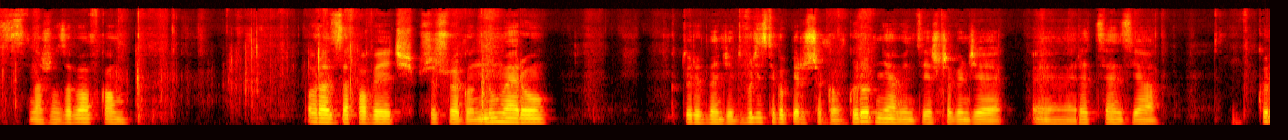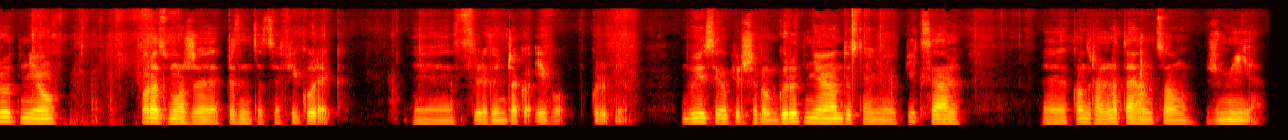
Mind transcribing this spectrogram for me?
z naszą zabawką oraz zapowiedź przyszłego numeru, który będzie 21 grudnia, więc jeszcze będzie yy, recenzja w grudniu oraz może prezentacja figurek yy, z Lego Ninjago Evo w grudniu. 21 grudnia dostaniemy Pixel yy, kontra latającą żmiję.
